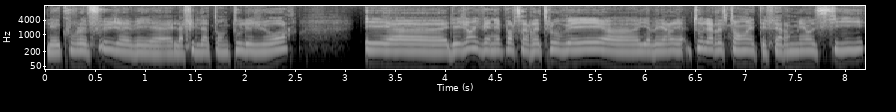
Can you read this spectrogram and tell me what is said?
les couvre-feux, j'avais la file d'attente tous les jours. Et euh, les gens, ils venaient pour se retrouver. Euh, il y avait tous les restaurants étaient fermés aussi.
